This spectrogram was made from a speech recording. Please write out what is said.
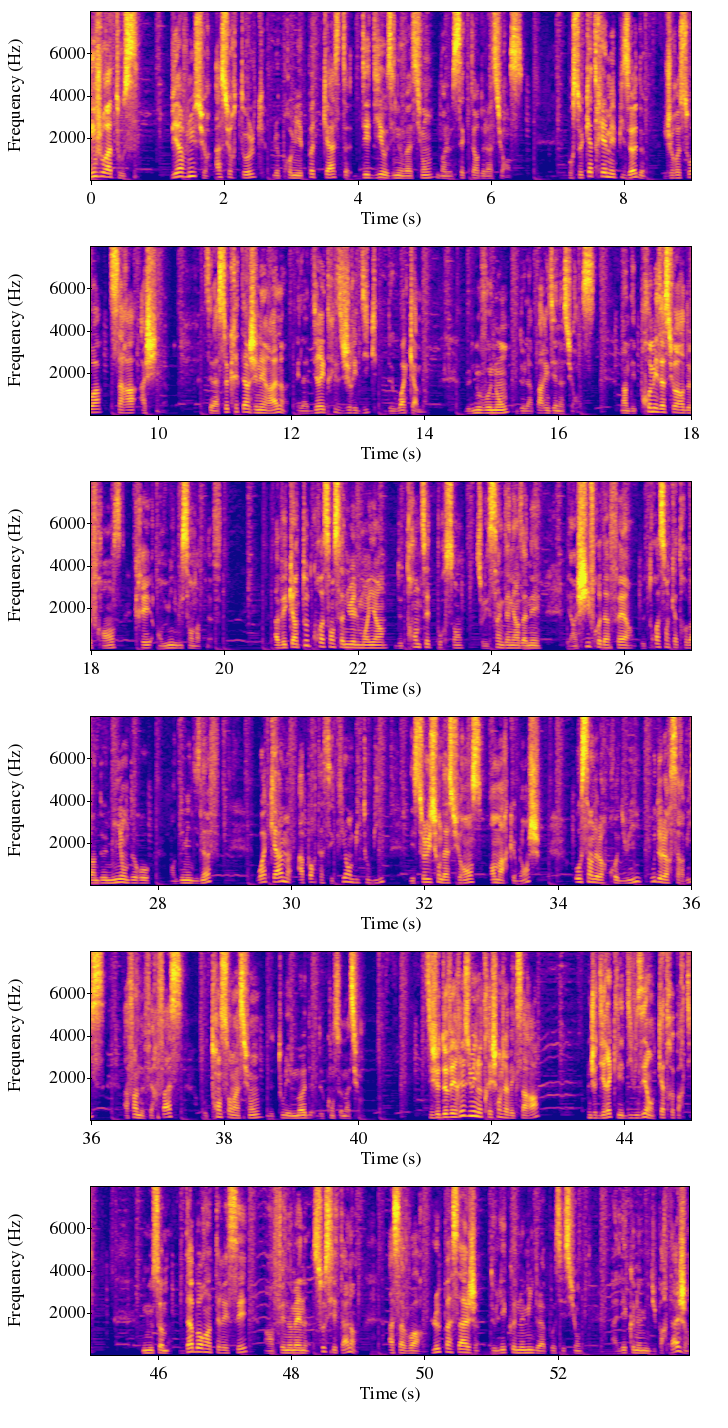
Bonjour à tous. Bienvenue sur Assure Talk, le premier podcast dédié aux innovations dans le secteur de l'assurance. Pour ce quatrième épisode, je reçois Sarah Achille. C'est la secrétaire générale et la directrice juridique de Wacam, le nouveau nom de la Parisienne Assurance, l'un des premiers assureurs de France créé en 1829. Avec un taux de croissance annuel moyen de 37% sur les cinq dernières années et un chiffre d'affaires de 382 millions d'euros en 2019, Wacam apporte à ses clients B2B des solutions d'assurance en marque blanche au sein de leurs produits ou de leurs services afin de faire face aux transformations de tous les modes de consommation. Si je devais résumer notre échange avec Sarah, je dirais qu'il est divisé en quatre parties. Nous nous sommes d'abord intéressés à un phénomène sociétal, à savoir le passage de l'économie de la possession à l'économie du partage.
